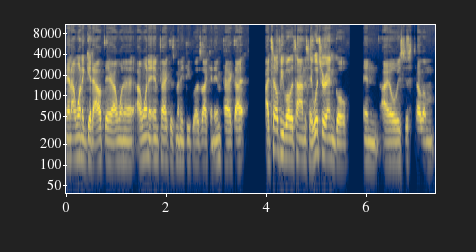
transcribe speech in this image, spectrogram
and I want to get out there. I want to I want to impact as many people as I can impact. I I tell people all the time to say, "What's your end goal?" And I always just tell them,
